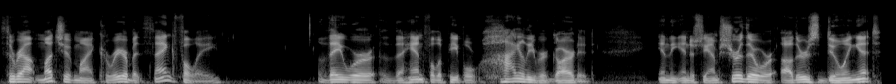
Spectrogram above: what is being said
throughout much of my career, but thankfully, they were the handful of people highly regarded in the industry. I'm sure there were others doing it,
